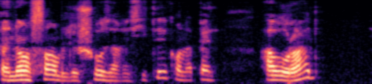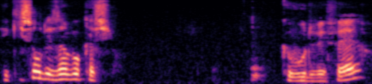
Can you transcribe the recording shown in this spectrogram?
un ensemble de choses à réciter qu'on appelle aurad et qui sont des invocations que vous devez faire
